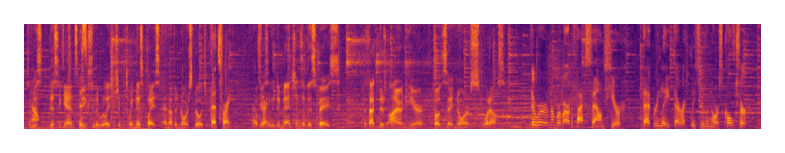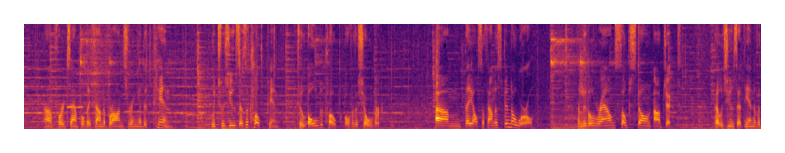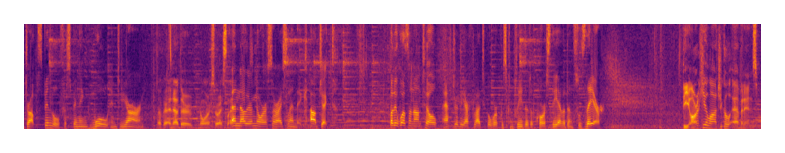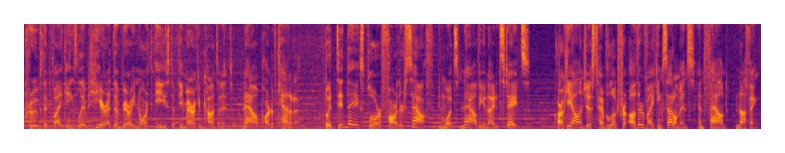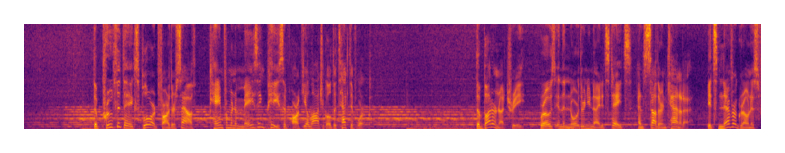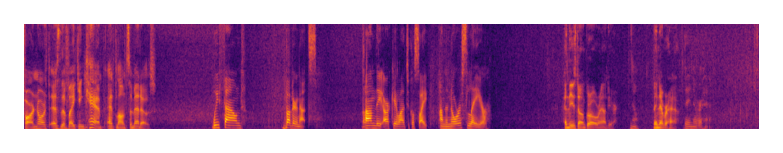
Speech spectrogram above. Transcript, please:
So no. this, this again speaks This- to the relationship between this place and other Norse villages. That's right. That's okay, right. so the dimensions of this space, the fact that there's iron here, both say Norse. What else? There were a number of artifacts found here that relate directly to the Norse culture. Uh, for example, they found a bronze ring-headed pin, which was used as a cloak pin to hold the cloak over the shoulder. Um, they also found a spindle whorl, a little round soapstone object that was used at the end of a drop spindle for spinning wool into yarn. Okay, another Norse or Icelandic. Another Norse or Icelandic object. But it wasn't until after the archaeological work was completed, of course, the evidence was there. The archaeological evidence proves that Vikings lived here at the very northeast of the American continent, now part of Canada. But did they explore farther south in what's now the United States? Archaeologists have looked for other Viking settlements and found nothing. The proof that they explored farther south came from an amazing piece of archaeological detective work. The butternut tree grows in the northern United States and southern Canada. It's never grown as far north as the Viking camp at L'Anse aux Meadows. We found butternuts on the archaeological site, on the Norse layer. And these don't grow around here. No, They never have. they never have.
